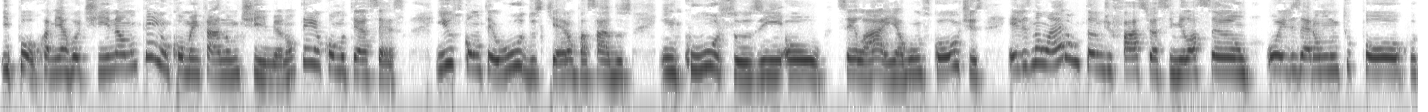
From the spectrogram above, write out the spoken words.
e, pô, com a minha rotina eu não tenho como entrar num time, eu não tenho como ter acesso. E os conteúdos que eram passados em cursos e, ou, sei lá, em alguns coaches, eles não eram tão de fácil assimilação, ou eles eram muito pouco.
